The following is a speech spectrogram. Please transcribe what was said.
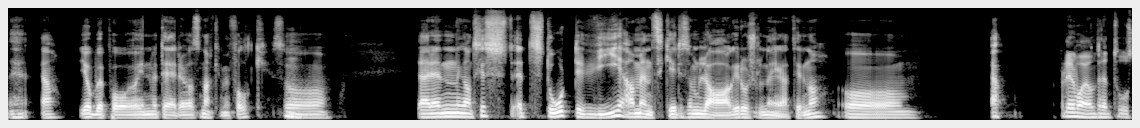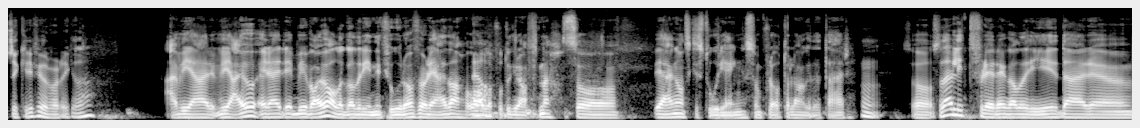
ja, jobbe på å invitere og snakke med folk. Så det er en ganske et stort vi av mennesker som lager Oslo Negativ nå. Og ja. For Dere var jo omtrent to stykker i fjor, var dere ikke det? nei, vi, er, vi, er jo, eller, vi var jo alle galleriene i fjor òg, føler jeg, da. Og Ja. alle fotografene. Så vi er en ganske stor gjeng som får lov til å lage dette her. Mm. Så, så det er litt flere gallerier. Det er eh,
